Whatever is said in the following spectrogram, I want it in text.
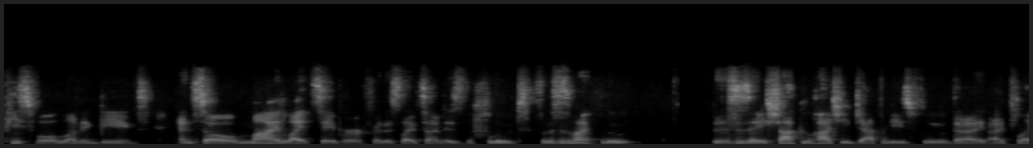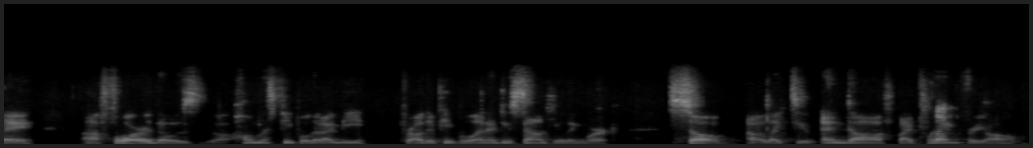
peaceful, loving beings. And so my lightsaber for this lifetime is the flute. So this is my flute. This is a shakuhachi Japanese flute that I, I play uh, for those homeless people that I meet, for other people, and I do sound healing work. So I would like to end off by playing Let's, for y'all.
